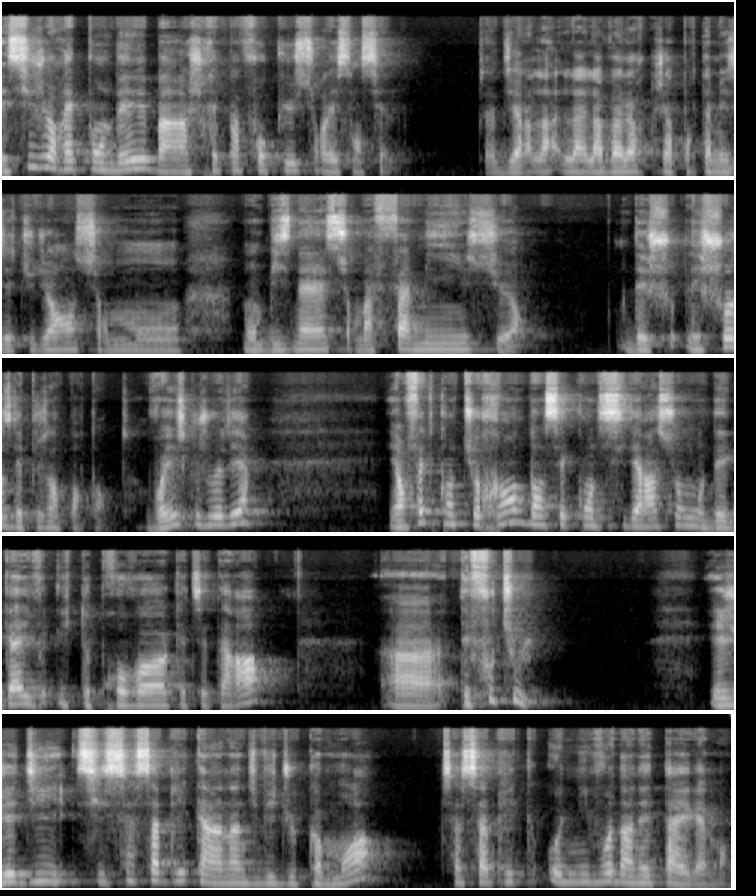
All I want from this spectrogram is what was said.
Et si je leur répondais, ben, je ne serais pas focus sur l'essentiel. C'est-à-dire la, la, valeur que j'apporte à mes étudiants, sur mon, mon business, sur ma famille, sur des cho- les choses les plus importantes. Vous voyez ce que je veux dire? Et en fait, quand tu rentres dans ces considérations où des gars, ils, te provoquent, etc., euh, tu es foutu. Et j'ai dit, si ça s'applique à un individu comme moi, ça s'applique au niveau d'un État également.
